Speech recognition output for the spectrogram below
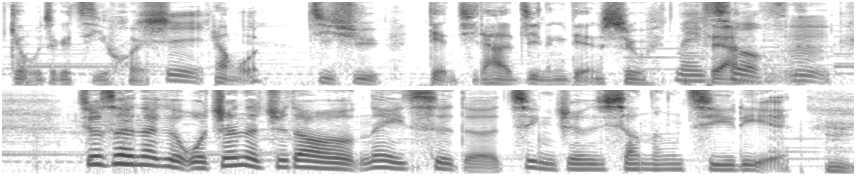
给我这个机会，是。让我继续点其他的技能点数。没错嗯，就在那个我真的知道那一次的竞争相当激烈，嗯，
